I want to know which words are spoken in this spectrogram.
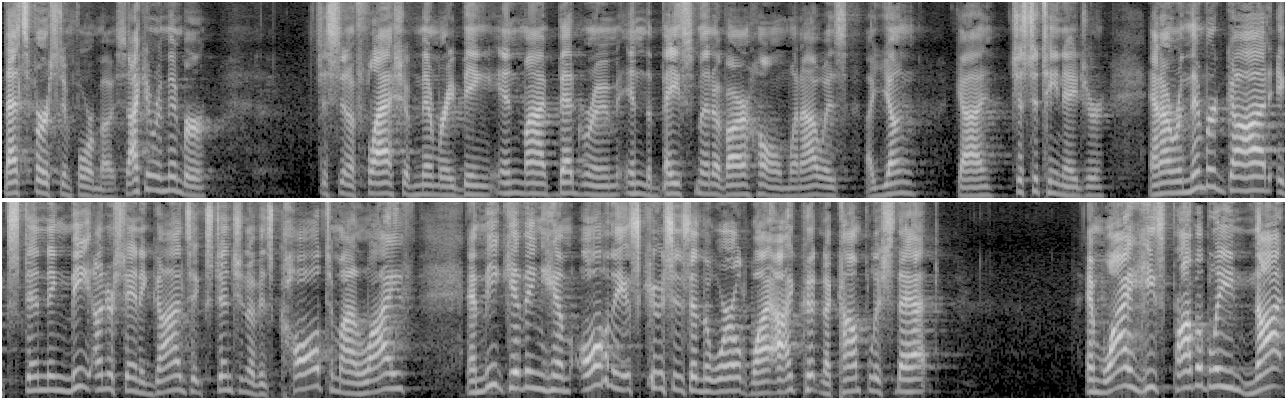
That's first and foremost. I can remember just in a flash of memory being in my bedroom in the basement of our home when I was a young guy, just a teenager and I remember God extending, me understanding God's extension of his call to my life, and me giving him all the excuses in the world why I couldn't accomplish that, and why he's probably not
